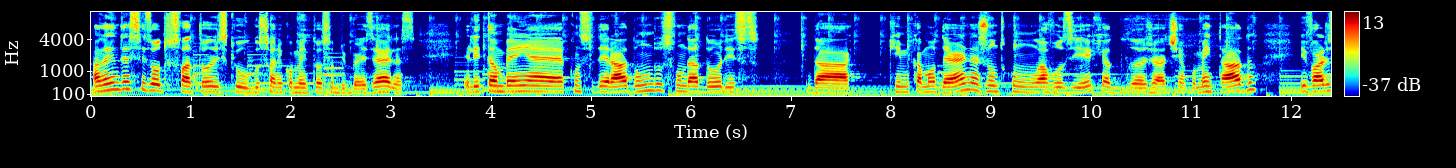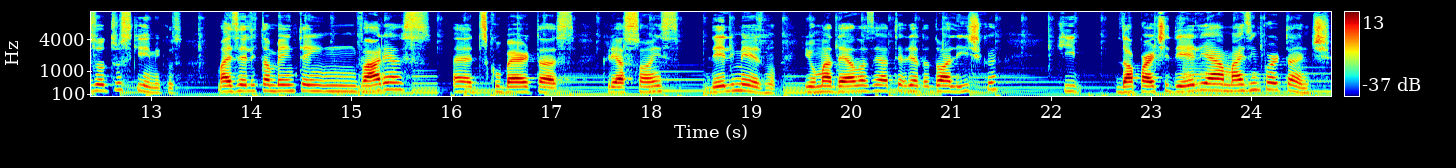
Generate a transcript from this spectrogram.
Além desses outros fatores que o Gustavo comentou sobre Berzelius, ele também é considerado um dos fundadores da química moderna, junto com Lavoisier, que eu já tinha comentado, e vários outros químicos. Mas ele também tem várias é, descobertas, criações dele mesmo. E uma delas é a teoria da dualística, que da parte dele é a mais importante,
